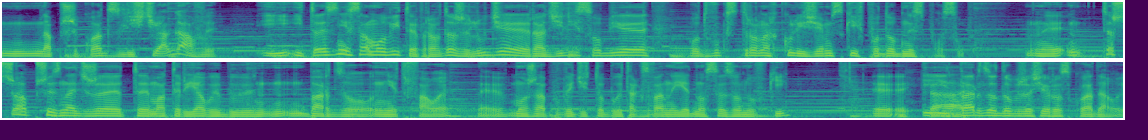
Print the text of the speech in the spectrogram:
na przykład z liści agawy. I, I to jest niesamowite, prawda, że ludzie radzili sobie po dwóch stronach kuli ziemskiej w podobny sposób. Yy, Też trzeba przyznać, że te materiały były bardzo nietrwałe. Yy, Można powiedzieć, to były tak zwane jednosezonówki. Yy, I Tak. bardzo dobrze się rozkładały.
